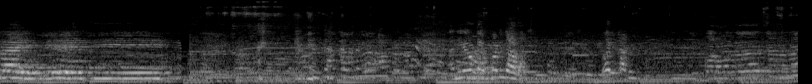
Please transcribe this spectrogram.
बाई ग बाई आणि एवढे पण काढा थांबा, थांबा,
